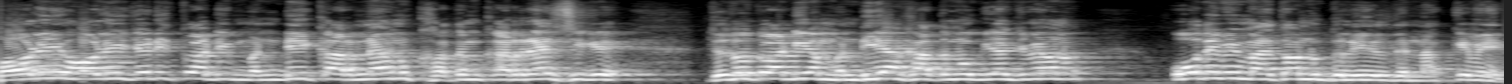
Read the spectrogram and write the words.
ਹੌਲੀ ਹੌਲੀ ਜਿਹੜੀ ਤੁਹਾਡੀ ਮੰਡੀ ਕਰਨਾ ਉਹਨੂੰ ਖਤਮ ਕਰ ਰਹੇ ਸੀਗੇ। ਜਦੋਂ ਤੁਹਾਡੀਆਂ ਮੰਡੀਆਂ ਖਤਮ ਹੋ ਗਈਆਂ, ਜਿਵੇਂ ਹੁਣ ਉਹਦੀ ਵੀ ਮੈਂ ਤੁਹਾਨੂੰ ਦਲੀਲ ਦਿੰਨਾ, ਕਿਵੇਂ?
